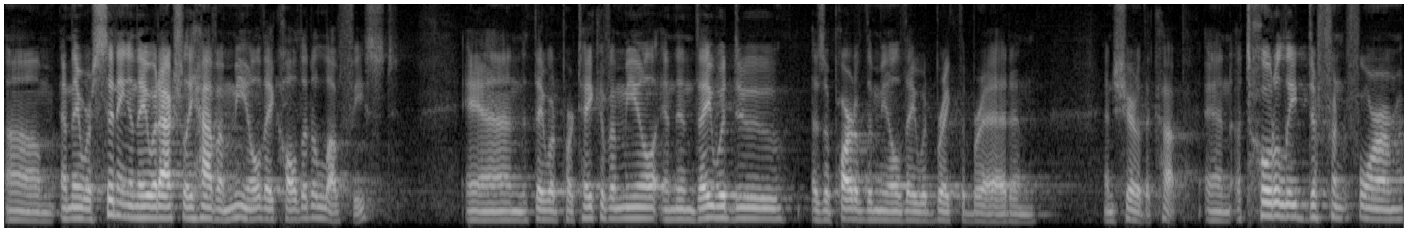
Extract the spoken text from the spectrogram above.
Um, and they were sitting, and they would actually have a meal. They called it a love feast and they would partake of a meal, and then they would do, as a part of the meal, they would break the bread and, and share the cup. And a totally different form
